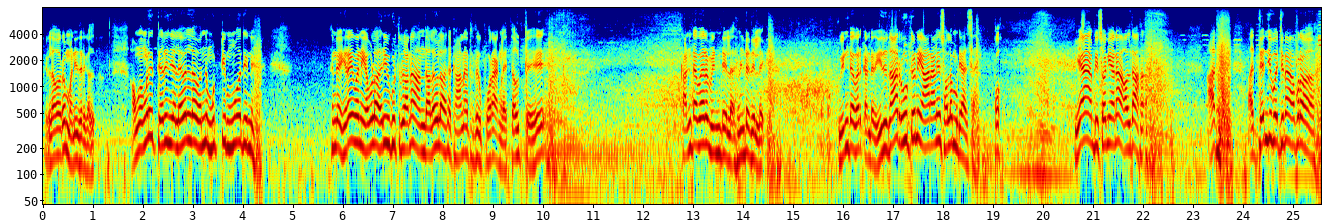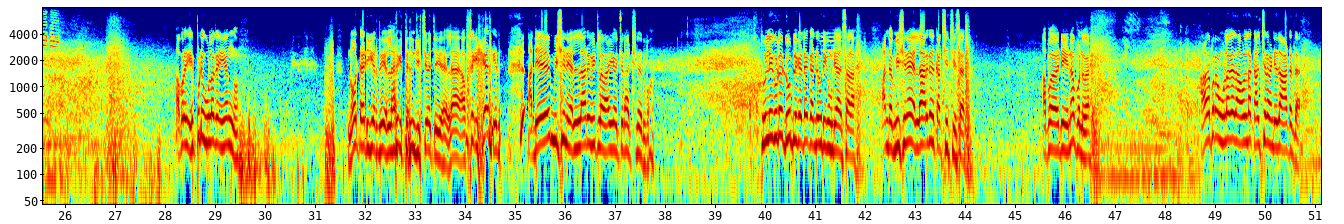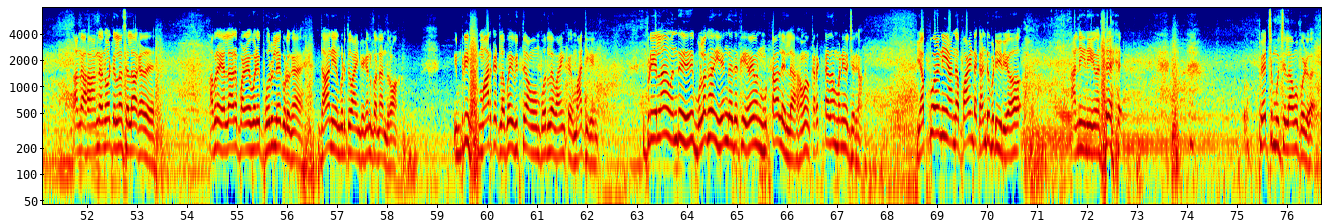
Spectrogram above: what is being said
எல்லோரும் மனிதர்கள். அவங்கவுங்களுக்கு தெரிஞ்ச லெவலில் வந்து முட்டி மோதின்னு இந்த இறைவன் எவ்வளோ அறிவு கொடுத்துருக்கானோ அந்த அளவில் அதை காணறதுக்கு போகிறாங்களே தவிர்த்து கண்டவர் விண்டில்லை விண்டதில்லை. விண்டவர் கண்டது. இதுதான் ரூட்டுன்னு யாராலையும் சொல்ல முடியாது சார். போ. ஏன் அப்படி சொன்னியானா அவள்தான். அது அது தெரிஞ்சு போச்சுன்னா அப்புறம் அப்புறம் எப்படி உலகம் இயங்கும்? நோட் அடிக்கிறது எல்லாருக்கும் தெரிஞ்சிச்சு வச்சுக்கல அப்புறம் எங்க இருக்குது அதே மிஷின் எல்லாரும் வீட்டில் வாங்கி வச்சுட்டு அடிச்சுன்னு இருப்பான். துள்ளி கூட டூப்ளிகேட்டே கண்டுபிடிக்க முடியாது சார். அந்த மிஷினே எல்லாருக்கும் கிடச்சிச்சு சார். அப்போ நீ என்ன பண்ணுவ? அதுக்கப்புறம் உலகத்தை அவள்தான் கல்ச்சர் வேண்டியது ஆட்டத்தை. அந்த அந்த நோட்டெல்லாம் செல்லாகாது அப்புறம் எல்லோரும் பழையபடி பொருளே கொடுங்க. தானியம் கொடுத்து வாங்கிக்கங்கன்னு கொண்டாந்துருவான். இப்படி மார்க்கெட்டில் போய் விற்று அவன் பொருளை வாங்கிக்க மாற்றிக்கங்க இப்படியெல்லாம் வந்து உலகம் இயங்குவதற்கு இறைவன் முட்டாள் இல்லை. அவன் கரெக்டாக தான் பண்ணி வச்சுருக்கான். எப்போ நீ அந்த பாயிண்ட்டை கண்டுபிடிக்கிறியோ அன்றைக்கி நீ வந்து பேச்சு மூச்சு இல்லாமல் போயிடுவேன்.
